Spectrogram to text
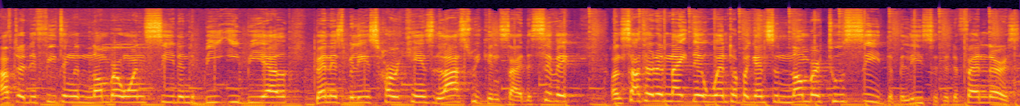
after defeating the number one seed in the BEBL, Venice Belize Hurricanes, last week inside the Civic. On Saturday night, they went up against the number two seed, the Belize City Defenders.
